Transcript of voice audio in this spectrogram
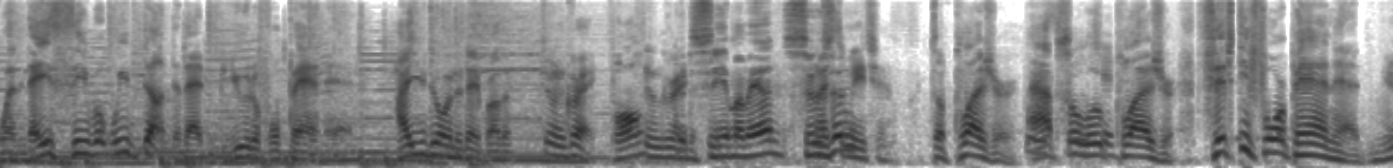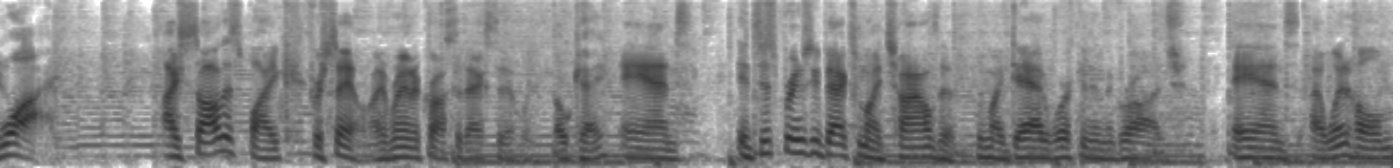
when they see what we've done to that beautiful panhead. How you doing today, brother? Doing great. Paul, Doing great. good to see you, my man. Susan, Nice to meet you. It's a pleasure, Nice absolute pleasure. 54 panhead. Why? I saw this bike for sale. I ran across it accidentally. Okay. And it just brings me back to my childhood with my dad working in the garage. And I went home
